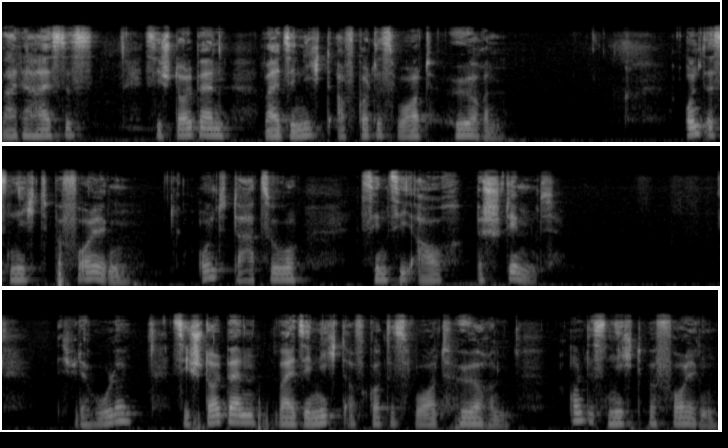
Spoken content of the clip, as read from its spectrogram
Weiter heißt es, sie stolpern, weil sie nicht auf Gottes Wort hören und es nicht befolgen. Und dazu sind sie auch bestimmt. Ich wiederhole, sie stolpern, weil sie nicht auf Gottes Wort hören und es nicht befolgen.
